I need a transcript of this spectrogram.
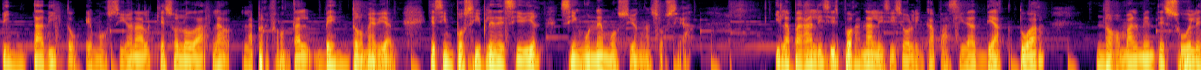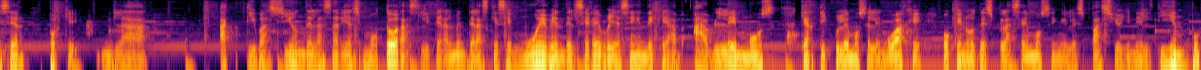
pintadito emocional que solo da la, prefrontal ventromedial. Es imposible decidir sin una emoción asociada. Y la parálisis por análisis o la incapacidad de actuar normalmente suele ser porque la activación de las áreas motoras, literalmente las que se mueven del cerebro y hacen de que hablemos, que articulemos el lenguaje o que nos desplacemos en el espacio y en el tiempo,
